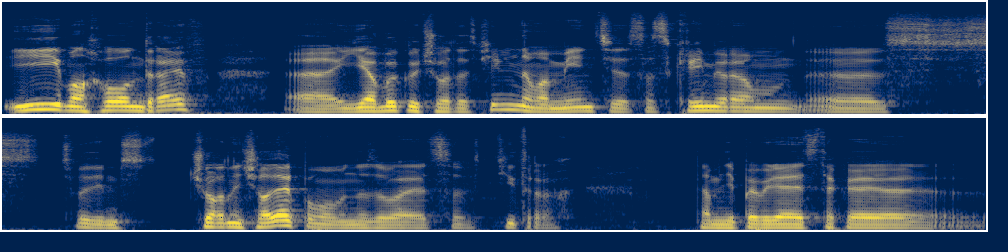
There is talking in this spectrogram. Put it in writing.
И «Малхолланд Драйв» э, я выключил этот фильм на моменте со скримером, э, с, этим, «Черный человек», по-моему, называется в титрах. Там, где появляется такая э,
